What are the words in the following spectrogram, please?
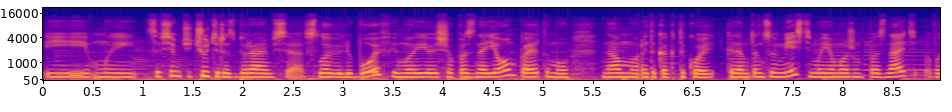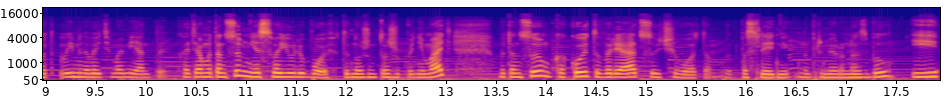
и мы совсем чуть-чуть разбираемся в слове любовь, и мы ее еще познаем, поэтому нам это как такой, когда мы танцуем вместе, мы ее можем познать вот именно в эти моменты. Хотя мы танцуем не свою любовь, это нужно тоже понимать. Мы танцуем какую-то вариацию чего-то. Вот последний, например, у нас был. И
